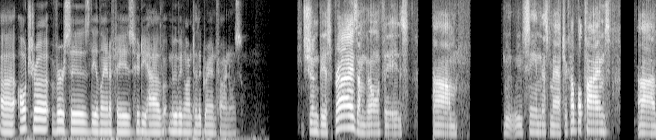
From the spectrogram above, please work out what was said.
uh, Ultra versus the Atlanta FaZe. Who do you have moving on to the grand finals? Shouldn't be a surprise. I'm going FaZe. Um, we've seen this match a couple times, uh,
